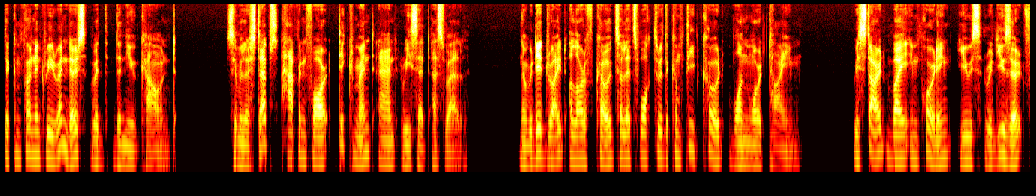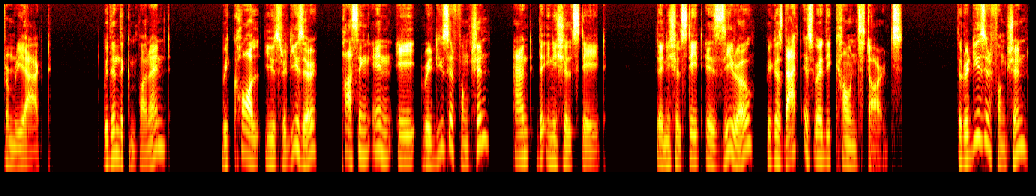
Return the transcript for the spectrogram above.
the component re-renders with the new count. Similar steps happen for decrement and reset as well. Now we did write a lot of code, so let's walk through the complete code one more time. We start by importing useReducer from React. Within the component, we call useReducer, passing in a reducer function and the initial state. The initial state is zero because that is where the count starts. The reducer function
